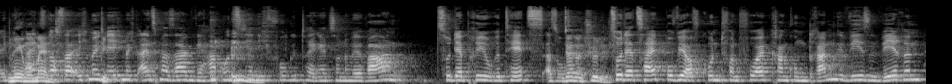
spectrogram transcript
ich, nee, Moment. Noch, ich, möchte, nee, ich möchte eins mal sagen, wir haben uns hier nicht vorgedrängelt, sondern wir waren zu der Prioritäts, also ja, zu der Zeit, wo wir aufgrund von Vorerkrankungen dran gewesen wären,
